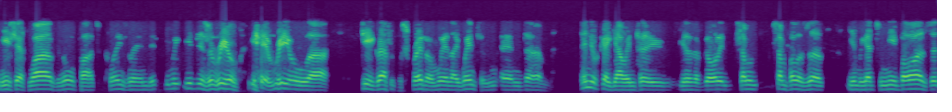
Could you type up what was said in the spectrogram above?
New South Wales, and all parts of Queensland. It, we, it is a real yeah real uh, geographical spread on where they went, and and um, then you'll go into you know they've gone in some some fellas are you know we had some new buyers that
